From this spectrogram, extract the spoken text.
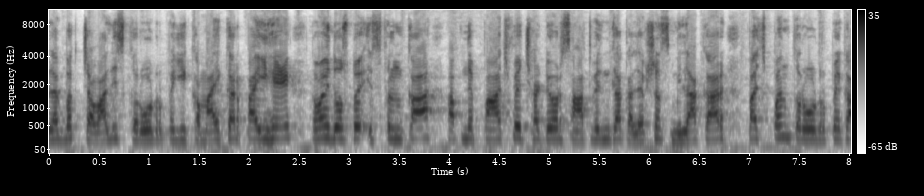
लगभग चवालीस करोड़ रुपए की कमाई कर पाई है। तो वहीं दोस्तों, इस फ़िल्म का अपने पाँचवें, छठे और सातवें दिन का कलेक्शंस मिलाकर पचपन करोड़ रुपए का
